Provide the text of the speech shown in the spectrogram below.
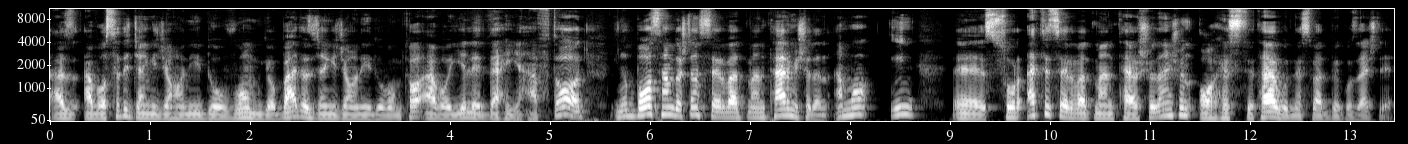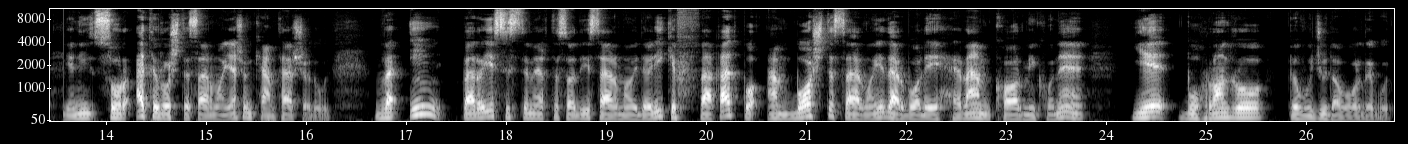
از اواسط جنگ جهانی دوم یا بعد از جنگ جهانی دوم تا اوایل دهه هفتاد اینا باز هم داشتن ثروتمندتر می شدن اما این سرعت ثروتمندتر شدنشون آهسته تر بود نسبت به گذشته. یعنی سرعت رشد سرمایهشون کمتر شده بود. و این برای سیستم اقتصادی سرمایهداری که فقط با انباشت سرمایه در بالای هرم کار می‌کنه یه بحران رو به وجود آورده بود.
